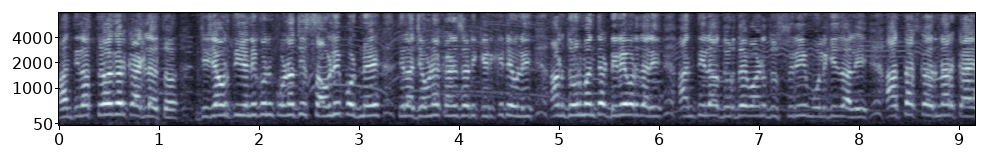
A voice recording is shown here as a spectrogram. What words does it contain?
आणि तिला तळघर काढलं होतं. जिच्यावरती जेणेकरून कोणाची सावली पडू नये तिला जेवण्या खाण्यासाठी खिडकी ठेवली आणि दोन मंथ्यात डिलेवर झाली आणि तिला दुर्दैवाने दुसरी मुलगी झाली. आता करणार काय?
